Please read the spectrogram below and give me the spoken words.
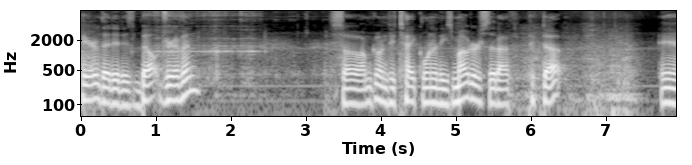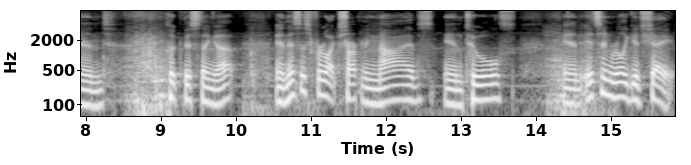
here that it is belt driven. So I'm going to take one of these motors that I've picked up and hook this thing up. And this is for like sharpening knives and tools. And it's in really good shape.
